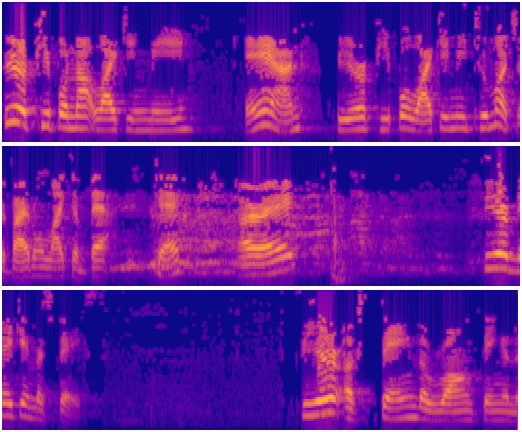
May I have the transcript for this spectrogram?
fear of people not liking me, and fear of people liking me too much if I don't like them back. Okay? All right? Fear of making mistakes. Fear of saying the wrong thing and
